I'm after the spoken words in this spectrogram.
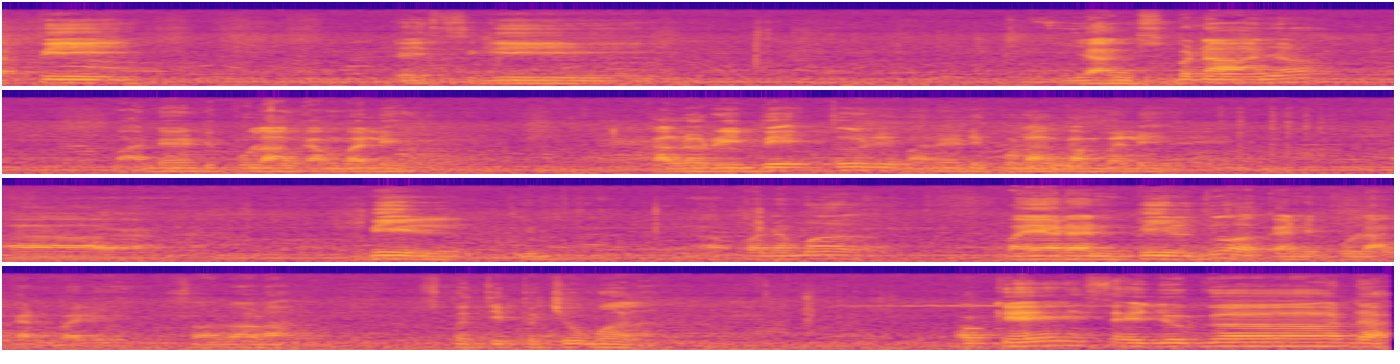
Tapi dari segi yang sebenarnya maknanya dipulangkan balik. Kalau rebate tu di mana dipulangkan balik uh, bil apa nama bayaran bil tu akan dipulangkan balik seolah-olah seperti percuma lah. Okey, saya juga dah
